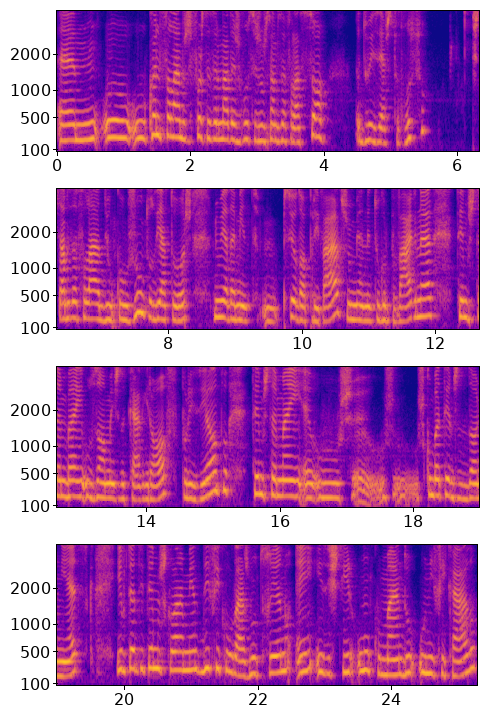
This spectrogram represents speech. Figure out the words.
Um, o, o, quando falamos de Forças Armadas Russas, estamos a falar só do exército russo, Estamos a falar de um conjunto de atores, nomeadamente hum, pseudo-privados, nomeadamente o grupo Wagner, temos também os homens de Kadyrov, por exemplo, temos também eh, os, eh, os, os, combatentes de Donetsk. E, portanto, temos claramente dificuldades no terreno em existir um comando unificado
